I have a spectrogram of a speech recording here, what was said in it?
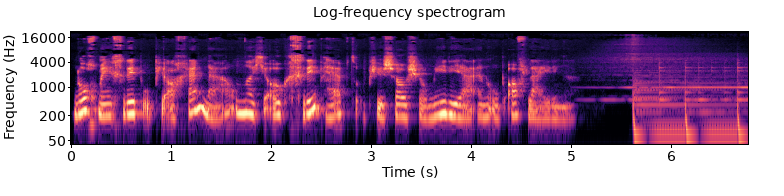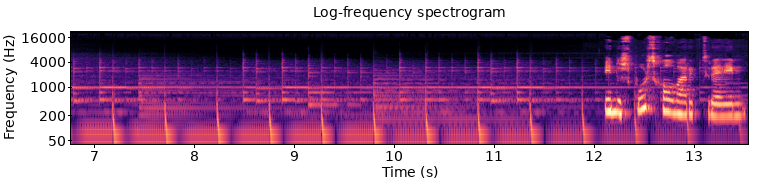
nog meer grip op je agenda, omdat je ook grip hebt op je social media en op afleidingen. In de sportschool waar ik train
